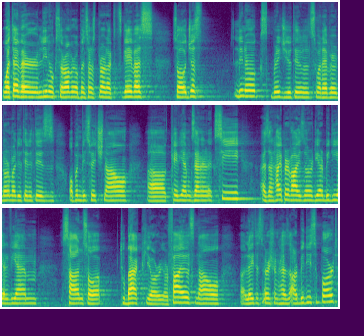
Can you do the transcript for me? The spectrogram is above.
whatever Linux or other open source products gave us. So just Linux, bridge utils, whatever normal utilities, Open vSwitch now, uh, KVM XenLXC as a hypervisor, DRBD, LVM, Sun, so to back your, your files. Now, uh, latest version has RBD support.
